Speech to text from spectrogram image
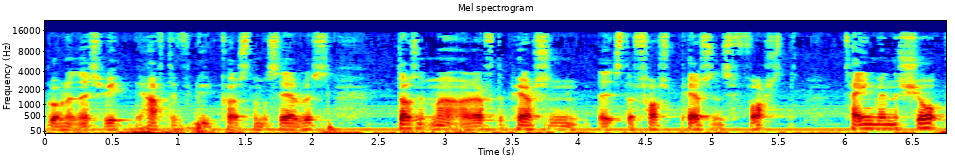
run it this way, they have to have good customer service. Doesn't matter if the person, it's the first person's first time in the shop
